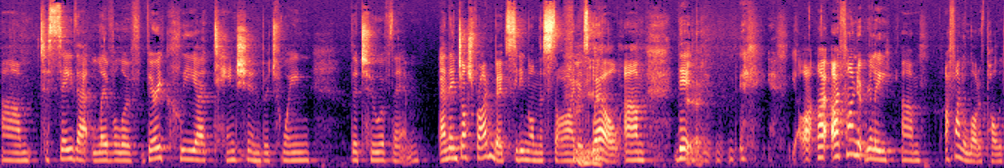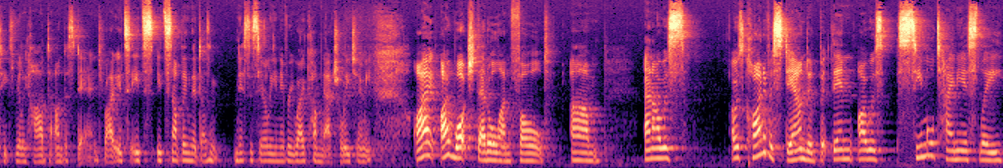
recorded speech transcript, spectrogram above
um, to see that level of very clear tension between the two of them, and then Josh Frydenberg sitting on the side as Yeah. well. Um, there- I, I find it really. Um, I find a lot of politics really hard to understand. Right? It's it's it's something that doesn't necessarily in every way come naturally to me. I I watched that all unfold, um, and I was I was kind of astounded, but then I was simultaneously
